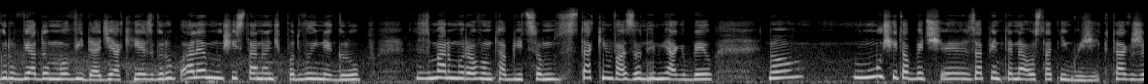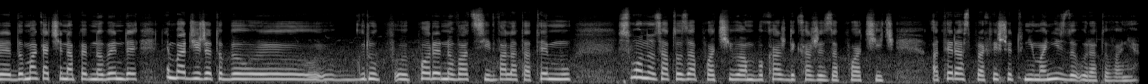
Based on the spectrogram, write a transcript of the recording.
grób, wiadomo, widać jaki jest grób, ale musi stanąć podwójny grób z marmurową tablicą, z takim wazonem jak był. No, musi to być y, zapięte na ostatni guzik, także domagać się na pewno będę, tym bardziej, że to był y, grób y, po renowacji dwa lata temu. Słono za to zapłaciłam, bo każdy każe zapłacić, a teraz praktycznie tu nie ma nic do uratowania.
